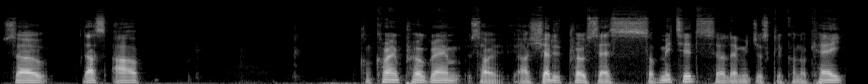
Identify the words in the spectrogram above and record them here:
So that's our concurrent program, sorry, our scheduled process submitted. So let me just click on OK.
